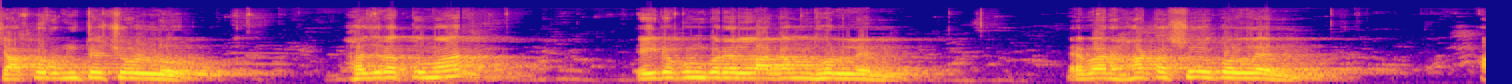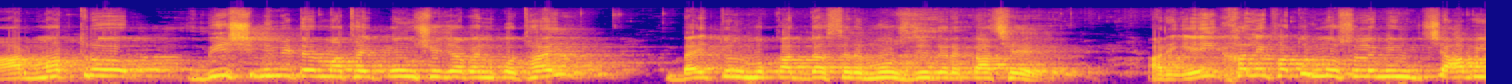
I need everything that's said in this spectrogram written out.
চাকর উঠে চড়ল। হাজরা তোমার এই রকম করে লাগাম ধরলেন, এবার হাঁটা শুরু করলেন, আর মাত্র ২০ মিনিটের মাথায় পৌঁছে যাবেন কোথায়? বাইতুল মুকাদ্দাসের মসজিদের কাছে। আর এই খালিফাতুল মুসলিমিন চাবি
